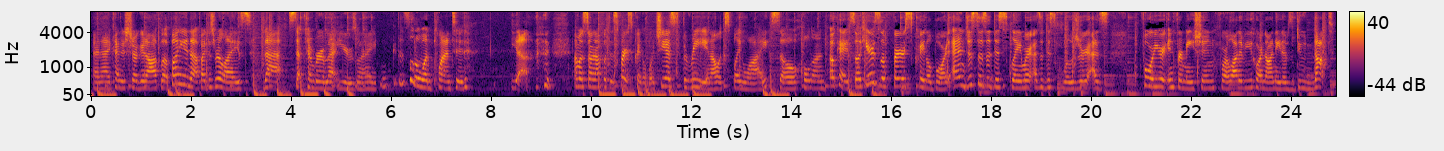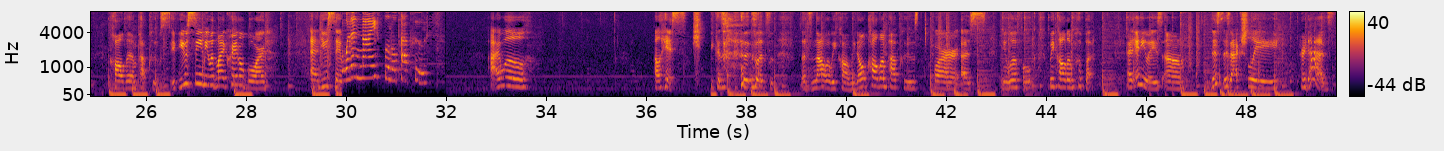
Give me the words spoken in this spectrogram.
And I kind of shrug it off. But funny enough, I just realized that September of that year is when I, this little one planted. Yeah. I'm gonna start off with this first cradle board. She has three and I'll explain why, so hold on. Okay, so here's the first cradle board and just as a disclaimer, as a disclosure, as for your information, for a lot of you who are non-natives, do not call them papoose. If you see me with my cradle board and you say, what a nice little papoose, I will, I'll hiss because let's that's not what we call them. We don't call them papoose for us newer folk. We call them pupa. And anyways, um, this is actually her dad's.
